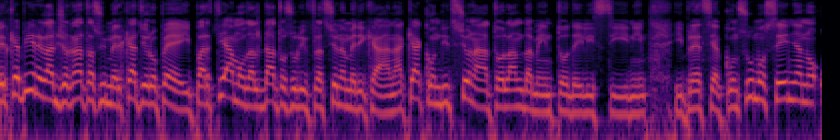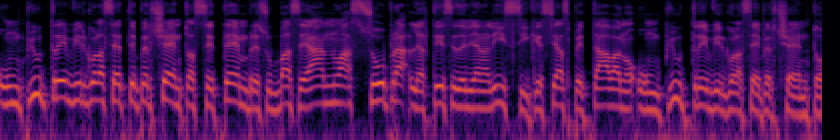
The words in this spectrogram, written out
Per capire la giornata sui mercati europei partiamo dal dato sull'inflazione americana che ha condizionato l'andamento dei listini. I prezzi al consumo segnano un più 3,7% a settembre su base annua sopra le attese degli analisti che si aspettavano un più 3,6%,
